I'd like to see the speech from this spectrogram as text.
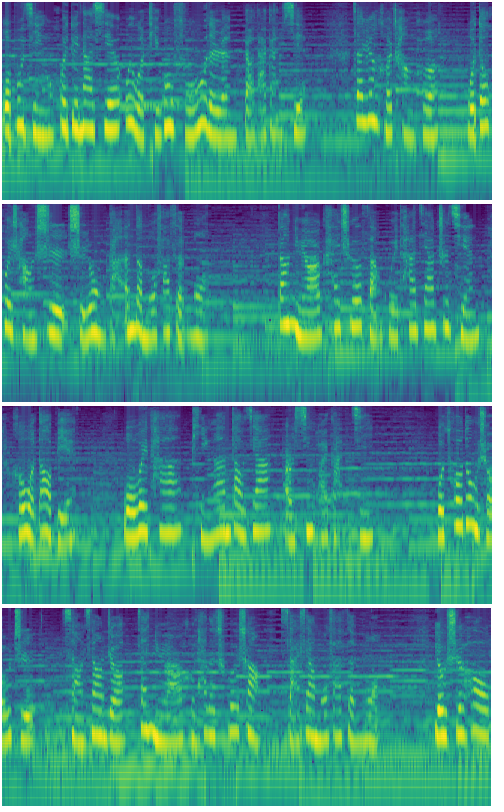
我不仅会对那些为我提供服务的人表达感谢。在任何场合，我都会尝试使用感恩的魔法粉末。当女儿开车返回她家之前和我道别，我为她平安到家而心怀感激。我搓动手指，想象着在女儿和她的车上撒下魔法粉末。有时候，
